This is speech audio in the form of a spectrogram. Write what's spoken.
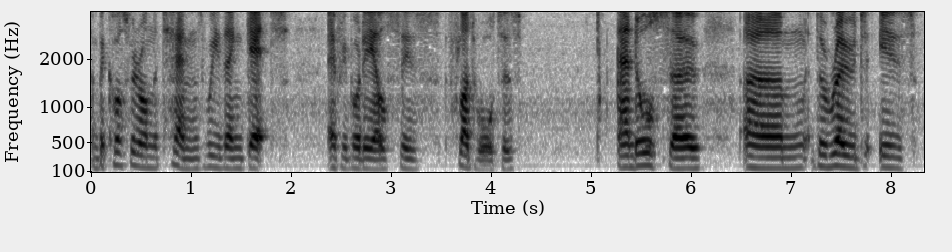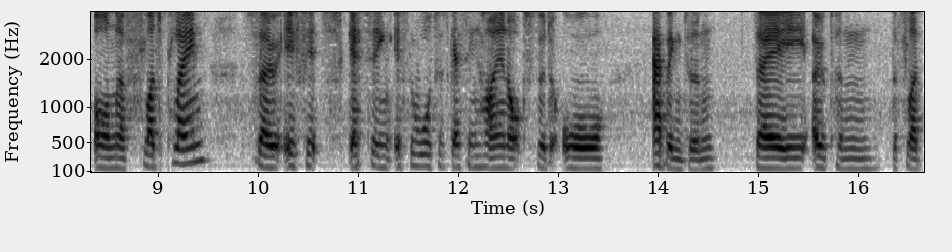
And because we're on the Thames, we then get everybody else's floodwaters. And also um, the road is on a floodplain, so if it's getting, if the water's getting high in Oxford or Abingdon, they open the flood,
